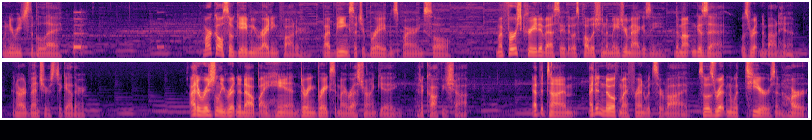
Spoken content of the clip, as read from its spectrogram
when he reached the belay. Mark also gave me writing fodder by being such a brave, inspiring soul. My first creative essay that was published in a major magazine, the Mountain Gazette, was written about him and our adventures together. I'd originally written it out by hand during breaks at my restaurant gig at a coffee shop. At the time, I didn't know if my friend would survive, so it was written with tears and heart,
